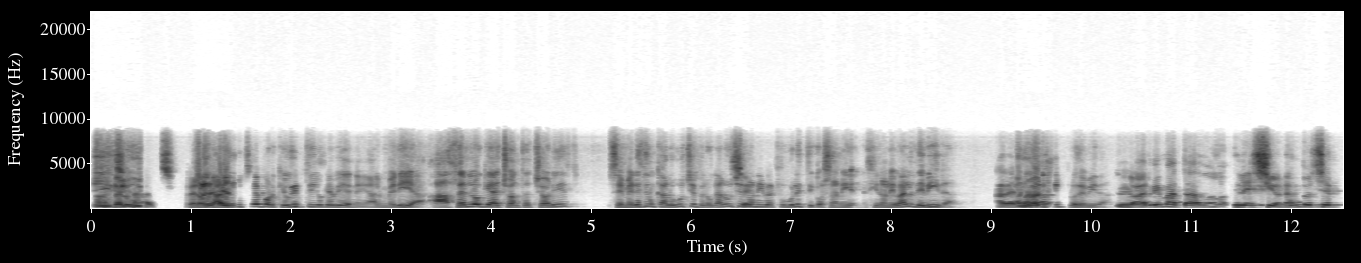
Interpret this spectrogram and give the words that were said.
Sí, Caluche. Pero Caluche porque un tío que viene a Almería a hacer lo que ha hecho antes Chorich, se merece un Caluche, pero Caluche no a nivel futbolístico, sino a nivel de vida. Además, ejemplo de vida. lo ha rematado lesionándose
